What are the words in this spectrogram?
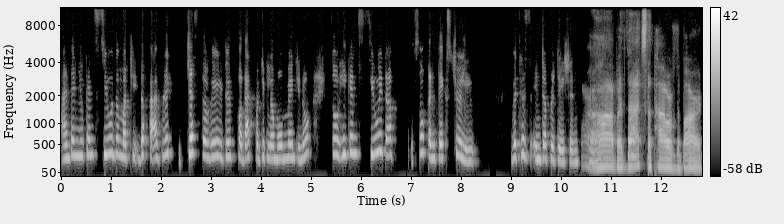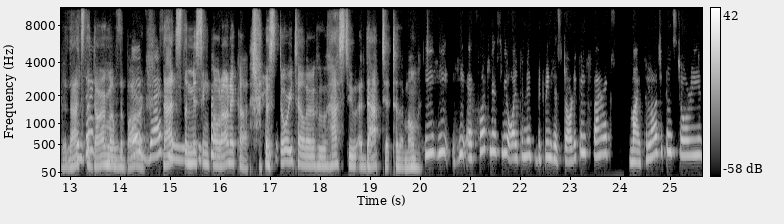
and then you can sew the material, the fabric just the way it is for that particular moment, you know. So he can sew it up so contextually with his interpretation. Ah, but so, that's the power of the bard. That's exactly, the dharma of the bard. Exactly. That's the missing Pauranika, the storyteller who has to adapt it to the moment. He he he effortlessly alternates between historical facts mythological stories,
